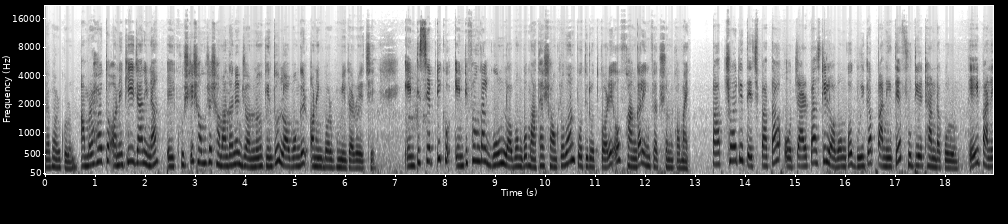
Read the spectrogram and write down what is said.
ব্যবহার করুন। আমরা হয়তো অনেকেই জানি না, এই খুশকি সমস্যা সমাধানের জন্য কিন্তু লবঙ্গের অনেক বড় ভূমিকা রয়েছে। অ্যান্টিসেপটিক ও অ্যান্টিফাঙ্গাল গুণ লবঙ্গ মাথায় সংক্রমণ প্রতিরোধ করে ও ফাঙ্গাল ইনফেকশন কমায়। পাঁচ ছয়টি তেজপাতা ও চার পাঁচটি লবঙ্গ দুই কাপ পানিতে ফুটিয়ে ঠান্ডা করুন। এই পানি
